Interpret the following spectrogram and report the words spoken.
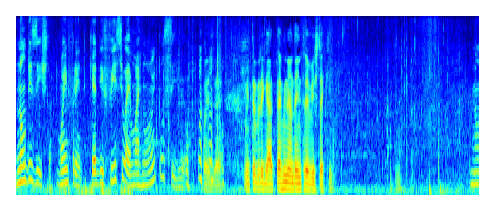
não desista, vá em frente, que é difícil, é, mas não é impossível. Pois é. Muito obrigado. Terminando a entrevista aqui. Não é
